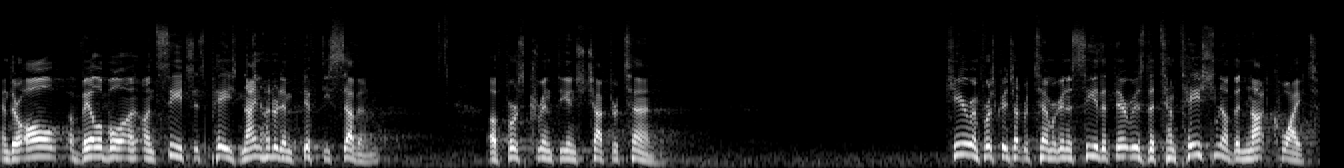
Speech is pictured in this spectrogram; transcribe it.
and they're all available on, on seats, it's page 957 of 1 Corinthians chapter 10. Here in 1 Corinthians chapter 10, we're going to see that there is the temptation of the not quite.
